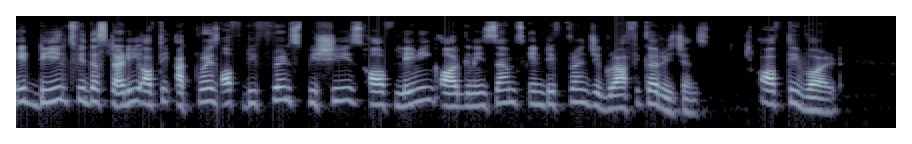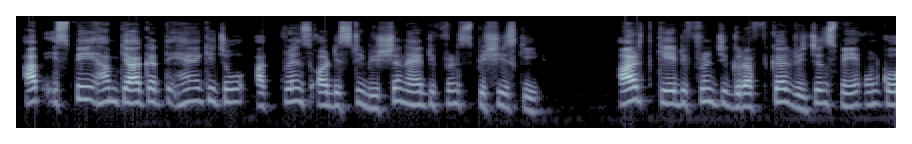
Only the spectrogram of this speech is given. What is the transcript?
it deals with the study of the occurrence of different species of living organisms in different geographical region of the world अब इस पर हम क्या करते हैं कि जो अक्रेंस और डिस्ट्रीब्यूशन है डिफरेंट स्पीशीज़ की अर्थ के डिफरेंट जियोग्राफिकल रीजन्स में उनको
